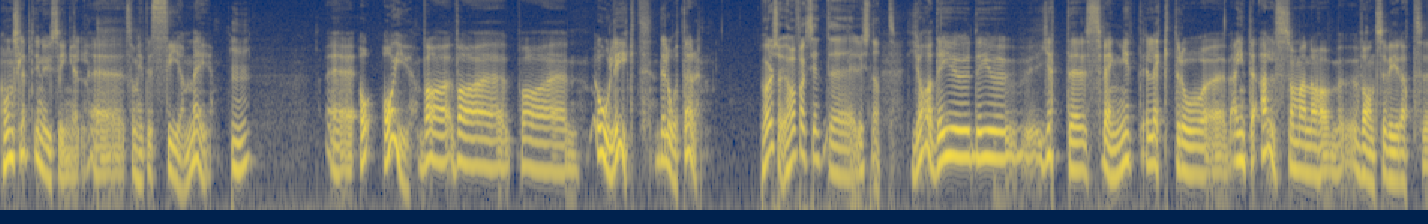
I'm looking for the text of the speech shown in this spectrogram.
Hon släppte en ny singel eh, som heter Se mig. mm. Eh, oj, vad, vad, vad eh, olikt det låter. Var det så? Jag har faktiskt inte eh, lyssnat Ja, det är ju, det är ju jättesvängigt elektro. Eh, inte alls som man har vant sig vid att eh,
